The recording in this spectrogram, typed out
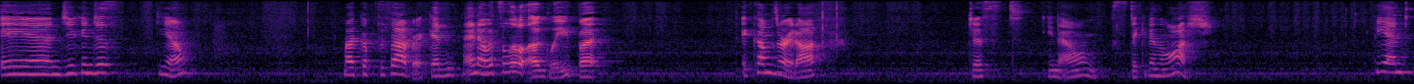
and you can just, you know, mark up the fabric. And I know it's a little ugly, but it comes right off. Just, you know, stick it in the wash. The end.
